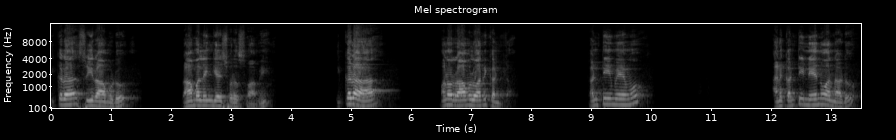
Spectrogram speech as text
ఇక్కడ శ్రీరాముడు రామలింగేశ్వర స్వామి. ఇక్కడ మనం రాములవారిని కంటాం. కంటి మేము ఆయన కంటి నేను అన్నాడు.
